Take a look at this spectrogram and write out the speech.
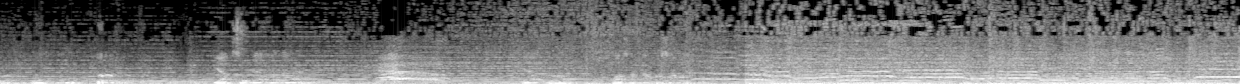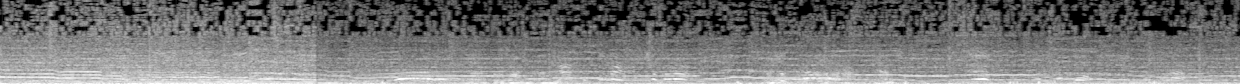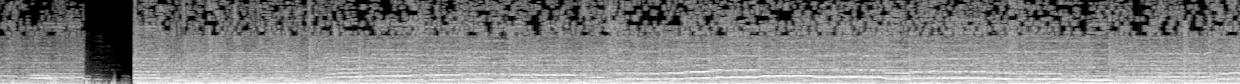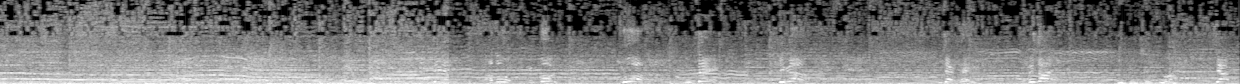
Dua, turun. Yang sudah tenang. Ya turun. Suasana bersama Siap?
